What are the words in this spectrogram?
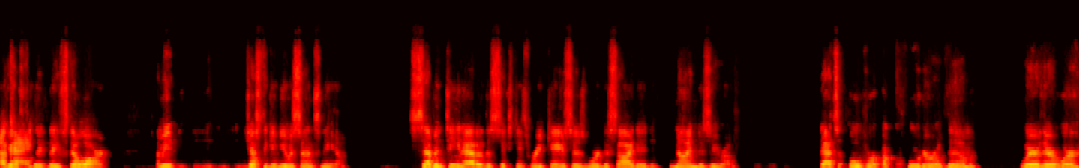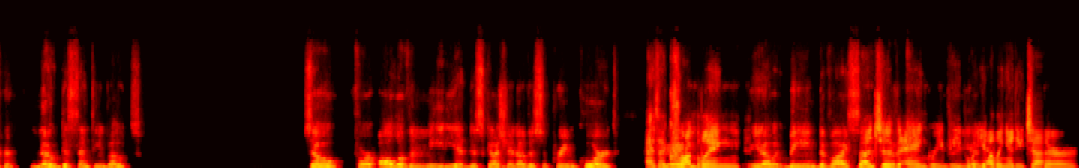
Okay. Yes, they, they still are. I mean, just to give you a sense, Nia, 17 out of the 63 cases were decided 9 to 0. That's over a quarter of them where there were no dissenting votes. So for all of the media discussion of the Supreme Court as a crumbling, you know, being divisive, bunch of know, angry people yeah. yelling at each other.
